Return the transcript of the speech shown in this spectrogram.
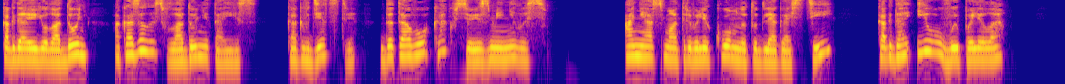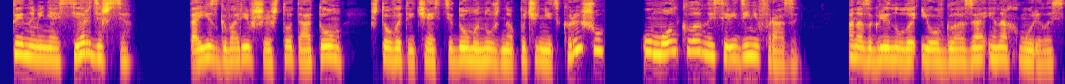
когда ее ладонь оказалась в ладони Таис, как в детстве, до того, как все изменилось. Они осматривали комнату для гостей, когда Ио выпалила. «Ты на меня сердишься?» Таис, говорившая что-то о том, что в этой части дома нужно починить крышу, умолкла на середине фразы. Она заглянула Ио в глаза и нахмурилась.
